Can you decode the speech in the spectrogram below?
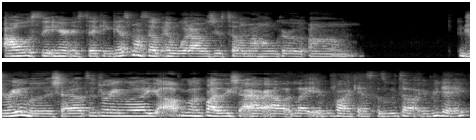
I will sit here and second guess myself. And what I was just telling my homegirl, um, Dreamer, shout out to Dreamer. Y'all, I'm gonna probably shout her out in like every podcast because we talk every day.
